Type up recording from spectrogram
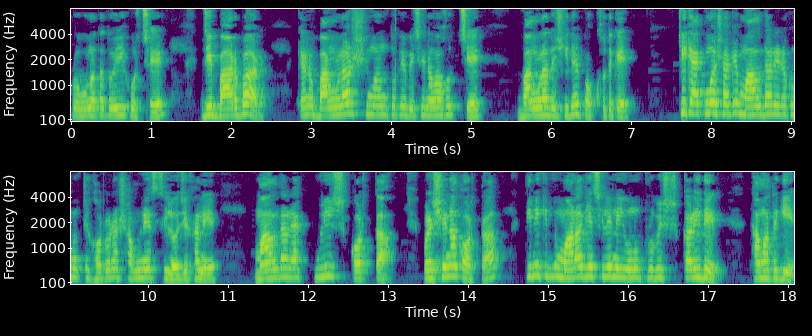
প্রবণতা তৈরি করছে যে বারবার কেন বাংলার সীমান্তকে বেছে নেওয়া হচ্ছে বাংলাদেশিদের পক্ষ থেকে। ঠিক এক মাস আগে মালদার এরকম একটি ঘটনা সামনে এসেছিল যেখানে মালদার এক পুলিশ কর্তা মানে সেনা কর্তা তিনি কিন্তু মারা গেছিলেন এই অনুপ্রবেশকারীদের থামাতে গিয়ে।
